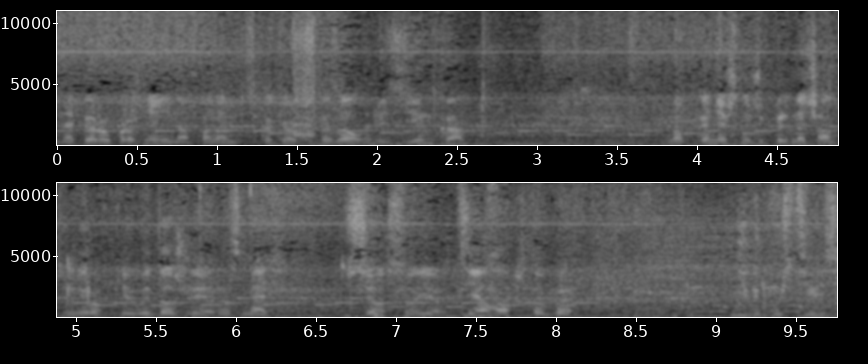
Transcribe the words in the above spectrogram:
Для первого упражнения нам понадобится, как я уже сказал, резинка. Но, конечно же, перед началом тренировки вы должны размять все свое тело, чтобы не допустились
